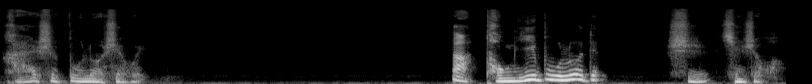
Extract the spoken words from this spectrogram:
还是部落社会。啊，统一部落的是秦始皇。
